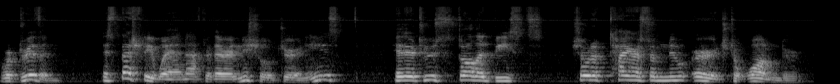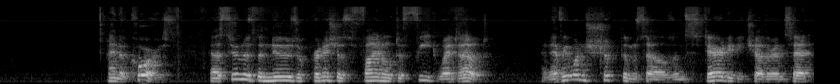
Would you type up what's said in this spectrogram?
or driven, especially when, after their initial journeys, hitherto stolid beasts showed a tiresome new urge to wander. And of course, as soon as the news of Pernicia's final defeat went out, and everyone shook themselves and stared at each other and said,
